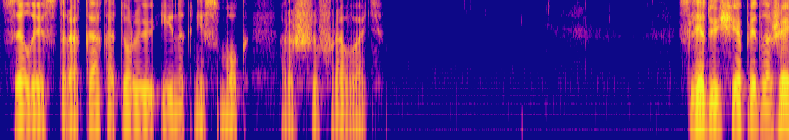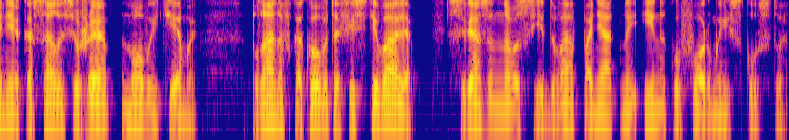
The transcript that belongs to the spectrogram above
целая строка, которую инок не смог расшифровать. Следующее предложение касалось уже новой темы планов какого-то фестиваля, связанного с едва понятной иноку формой искусства.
